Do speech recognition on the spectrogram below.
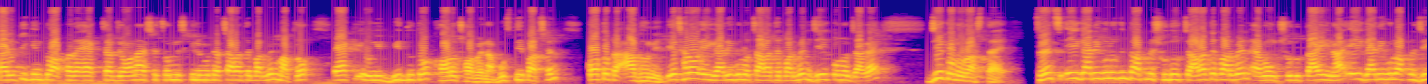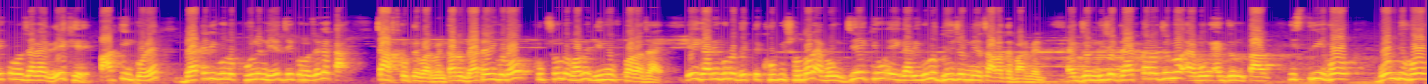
গাড়িটি কিন্তু আপনারা এক চার্জে অনায়াসে চল্লিশ কিলোমিটার চালাতে পারবেন, মাত্র এক ইউনিট বিদ্যুৎও খরচ হবে না। বুঝতেই পারছেন কতটা আধুনিক। এছাড়াও এই গাড়িগুলো চালাতে পারবেন যে কোনো জায়গায়, যে কোনো রাস্তায়। ফ্রেন্ডস এই গাড়িগুলো কিন্তু আপনি শুধু চালাতে পারবেন এবং শুধু তাই না, এই গাড়িগুলো আপনি যে কোনো জায়গায় রেখে পার্কিং করে ব্যাটারিগুলো খুলে নিয়ে যে কোনো জায়গায় চার্জ করতে পারবেন। কারণ ব্যাটারিগুলো খুব সুন্দরভাবে রিমুভ করা যায়। এই গাড়িগুলো দেখতে খুবই সুন্দর এবং যে কেউ এই গাড়িগুলো দুইজন নিয়ে চালাতে পারবেন। একজন নিজে ড্রাইভ করার জন্য এবং একজন তার স্ত্রী হোক, বন্ধু হোক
